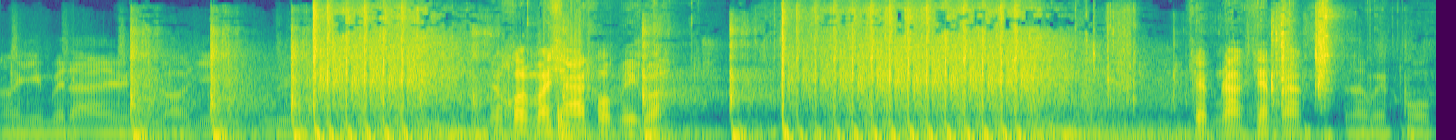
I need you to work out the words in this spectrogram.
รอยิงไม่ได้รอยิงปืนมีคนมาชาร์จผมอีกว่ะเจ็บหนักเจ็บหนักเราไปครบ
